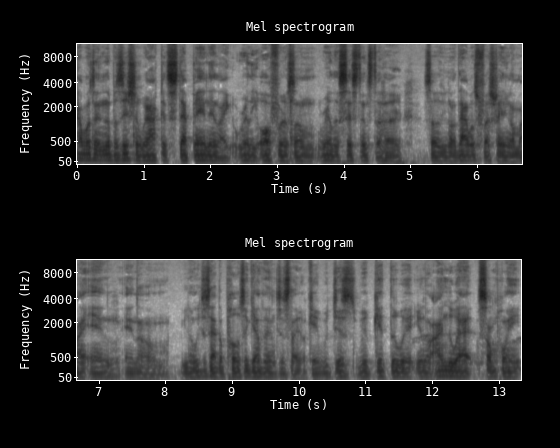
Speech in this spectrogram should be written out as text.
I wasn't in a position where I could step in and like really offer some real assistance to her. So you know that was frustrating on my end, and um, you know we just had to pull together and just like okay, we just we'll get through it. You know I knew at some point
